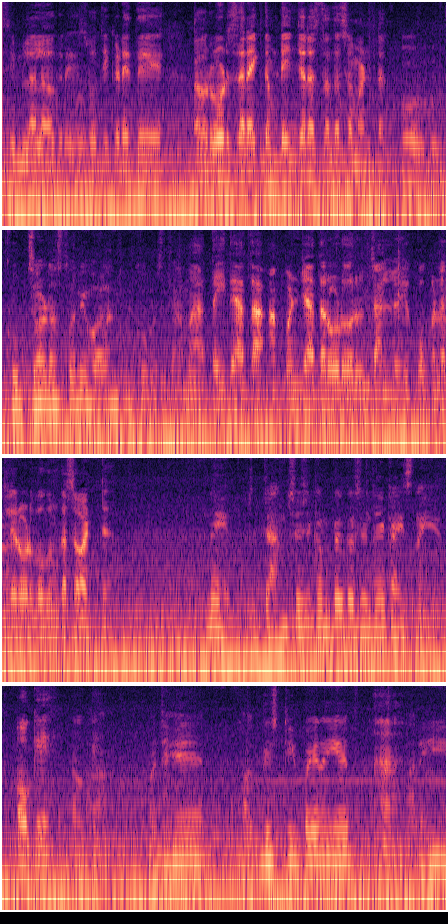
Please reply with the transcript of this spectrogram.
सिमलाला वगैरे. हो. सो तिकडे ते रोड जरा एकदम डेंजर असतात असं म्हणतात. हो हो. खूप चढ असतो आणि वळण पण खूप असतं. मग आता इथे आता आपण जे आता रोडवरून चाललोय हे कोकणातले रोड बघून कसं वाटतं? नाही तू त्यांच्याशी कंपेअर करशील तर हे काहीच नाही आहेत. ओके ओके म्हणजे हे अगदी स्टीपही नाही आहेत हां. आणि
